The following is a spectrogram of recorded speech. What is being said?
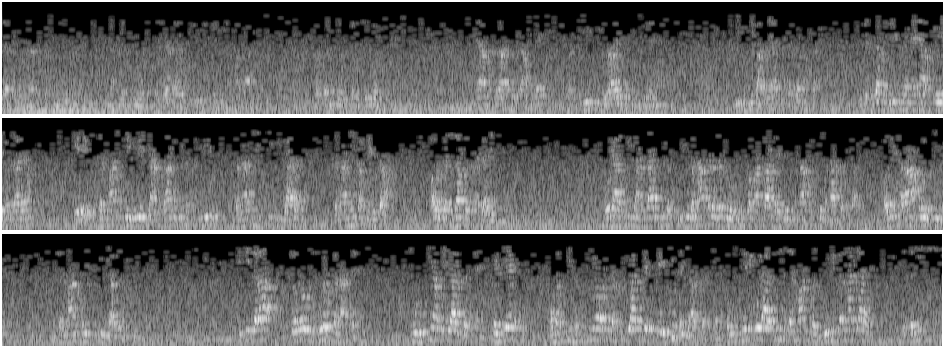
کی باتیں آپ کر رہا گزشتہ مجلس میں میں نے آپ کو یہ بتایا کہ ایک مسلمان کے لیے جاندار کی تصویر بنانے کی اجازت بنانے کا پیشہ اور بندہ کرنا جائے کوئی آدمی جاندار کی تصویر بنا کر اگر روزی کماتا ہے تو انسان اس سے بنا سکتا ہے اور یہ حرام روزی ہے۔ مسلمان کو اس کی اجازت نہیں ہے۔ اسی طرح جو لوگ مورت بناتے ہیں، مورتیاں تیار کرتے ہیں کہیے بہت سی ہستیوں اور شخصیات کے اسٹیچو تیار کرتے ہیں۔ تو اس میں بھی کوئی آدمی مسلمان مزدوری کرنا چاہے، تو صحیح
